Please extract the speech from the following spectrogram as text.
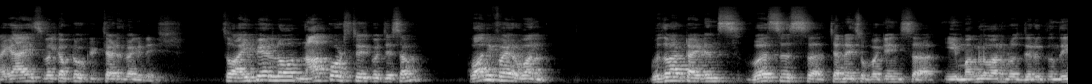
Hi guys welcome to cric chat Venkatesh so ఐపీఎల్లో నాక్అవుట్ స్టేజ్కి వచ్చేసాం. Qualifier one Gujarat titans versus Chennai super kings ఈ మంగళవారం రోజు జరుగుతుంది.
